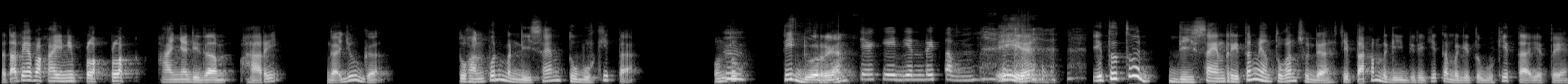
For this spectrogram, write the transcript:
Tetapi apakah ini plek-plek hanya di dalam hari? Enggak juga. Tuhan pun mendesain tubuh kita untuk Hmm. tidur kan? Circadian rhythm. Iya. Itu tuh desain ritme yang Tuhan sudah ciptakan bagi diri kita, bagi tubuh kita gitu ya.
